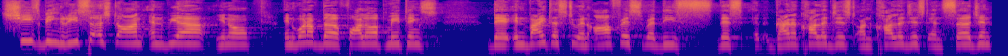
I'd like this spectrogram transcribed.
she's being researched on, and we are, you know, in one of the follow up meetings, they invite us to an office where these, this gynecologist, oncologist, and surgeon,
